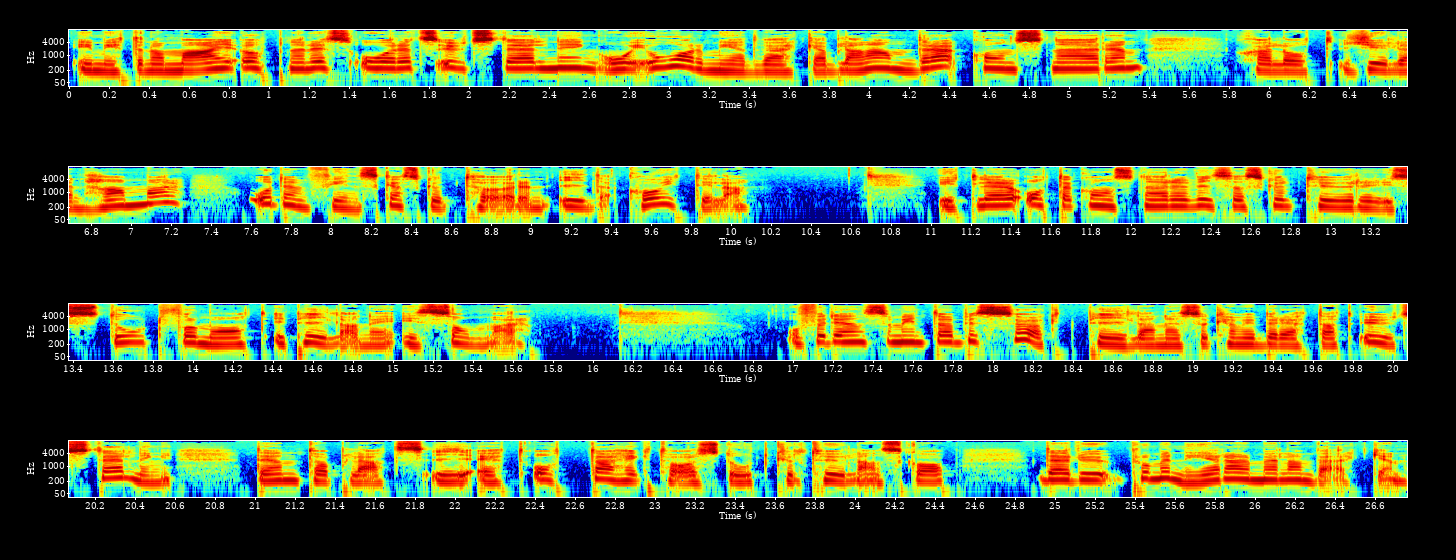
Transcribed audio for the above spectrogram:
I mitten av maj öppnades årets utställning och i år medverkar bland andra konstnären Charlotte Gyllenhammar och den finska skulptören Ida Koitila. Ytterligare åtta konstnärer visar skulpturer i stort format i Pilarne i sommar. Och för den som inte har besökt Pilane så kan vi berätta att utställning den tar plats i ett åtta hektar stort kulturlandskap där du promenerar mellan verken.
